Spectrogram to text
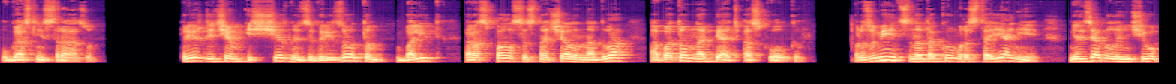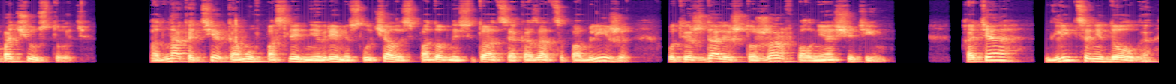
угас не сразу. Прежде чем исчезнуть за горизонтом, болид распался сначала на два, а потом на пять осколков. Разумеется, на таком расстоянии нельзя было ничего почувствовать. Однако те, кому в последнее время случалось в подобной ситуации оказаться поближе, утверждали, что жар вполне ощутим. Хотя длится недолго,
